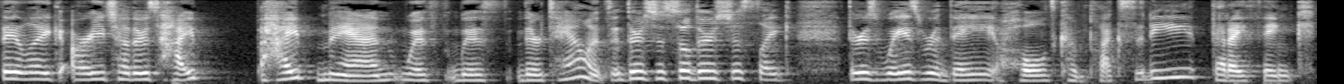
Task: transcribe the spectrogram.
they like are each other's hype hype man with with their talents. There's just so there's just like there's ways where they hold complexity that i think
